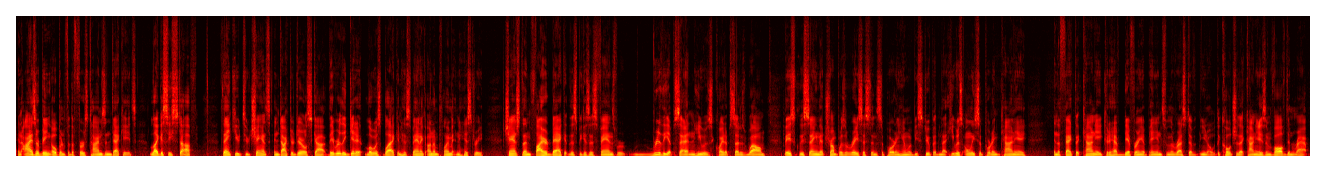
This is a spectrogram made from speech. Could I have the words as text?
and eyes are being opened for the first times in decades. Legacy stuff. Thank you to Chance and Dr. Darrell Scott. They really get it. Lowest black and Hispanic unemployment in history. Chance then fired back at this because his fans were really upset, and he was quite upset as well. Basically, saying that Trump was a racist and supporting him would be stupid, and that he was only supporting Kanye and the fact that Kanye could have differing opinions from the rest of, you know, the culture that Kanye is involved in rap.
